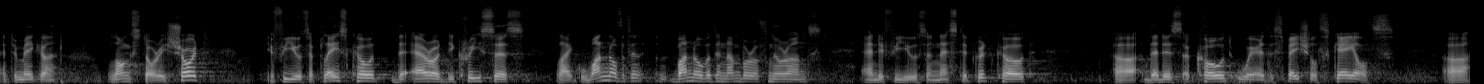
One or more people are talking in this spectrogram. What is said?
And to make a long story short, if we use a place code, the error decreases like one over the, one over the number of neurons. And if we use a nested grid code, uh, that is a code where the spatial scales uh,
